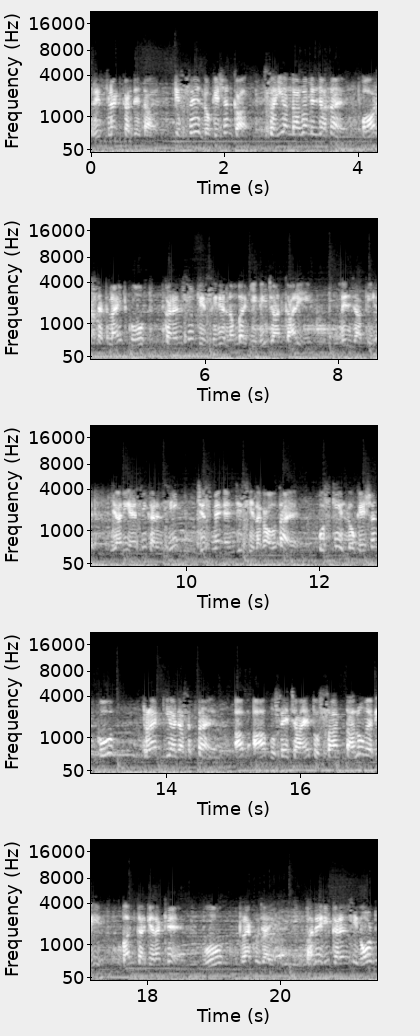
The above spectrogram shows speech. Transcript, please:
रिफ्लेक्ट कर देता है। इससे लोकेशन का सही अंदाज़ा मिल जाता है और सैटेलाइट को करेंसी के सीरियल नंबर की भी जानकारी मिल जाती है। यानी ऐसी करेंसी जिसमें एनजीसी लगा होता है, उसकी लोकेशन को ट्रैक किया जा सकता है। अब आप उसे चाहे तो सात तालों में भी बंद करके रखें, वो ट्रैक हो जाएगी। भले ही करेंसी नोट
